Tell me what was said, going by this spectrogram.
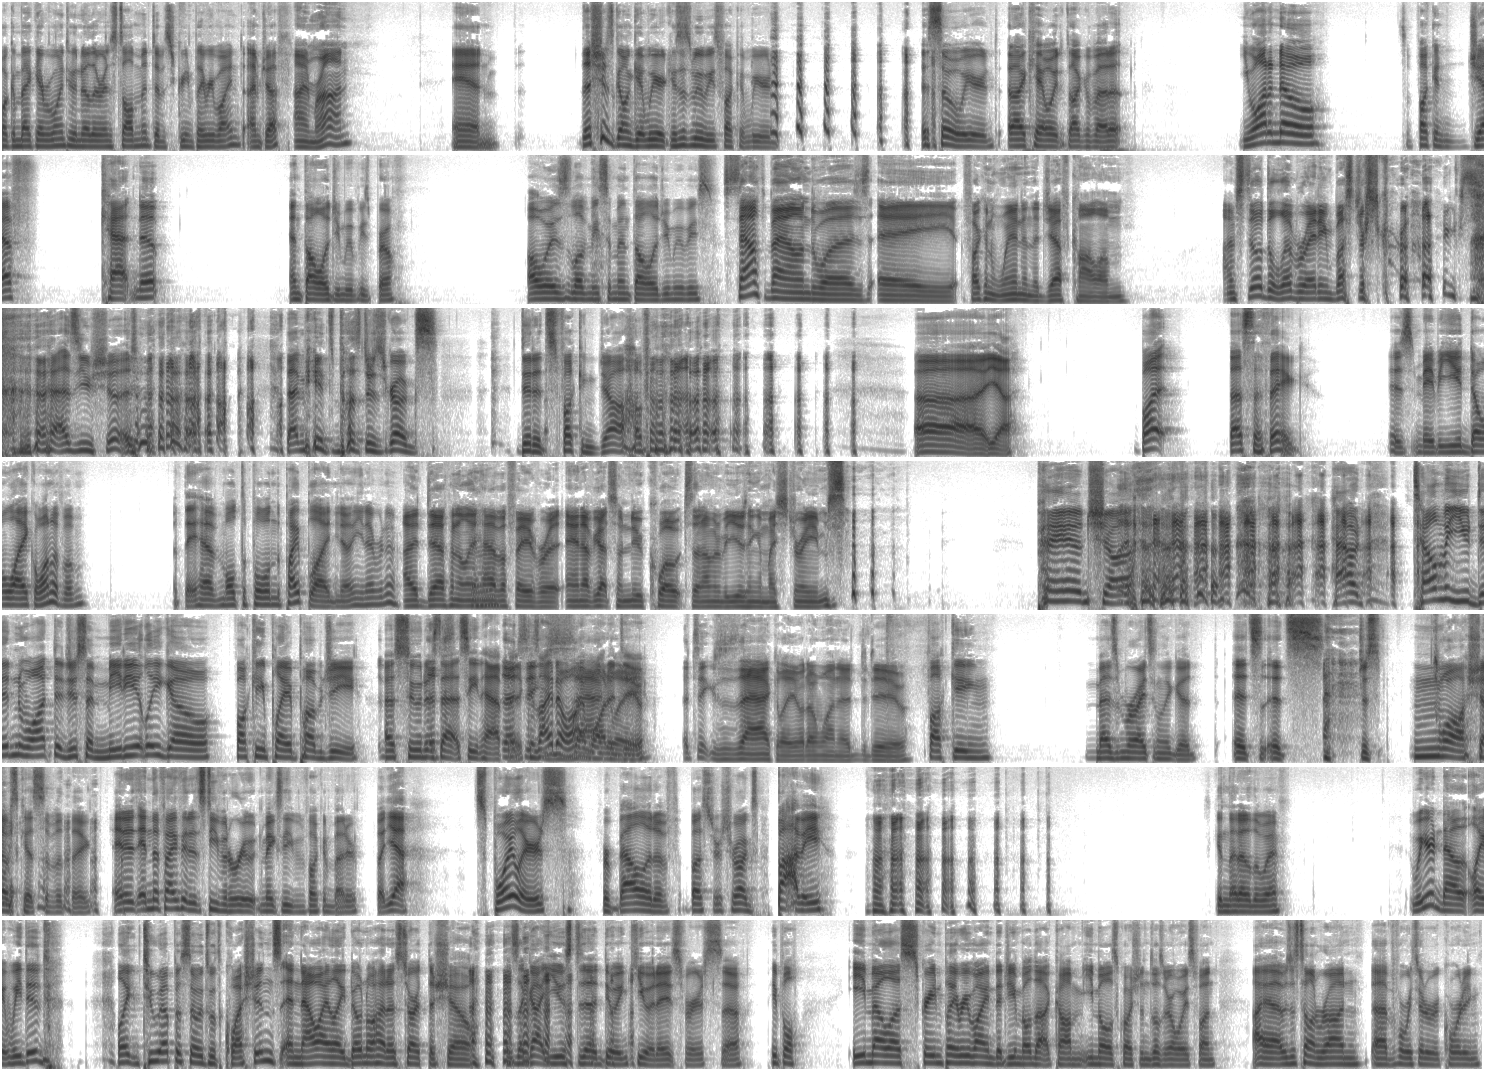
Welcome back, everyone, to another installment of Screenplay Rewind. I'm Jeff, I'm Ron. and this shit's gonna get weird because this movie's fucking weird. it's so weird. and I can't wait to talk about it. You want to know some fucking Jeff catnip anthology movies, bro? Always love me some anthology movies. Southbound was a fucking win in the Jeff column. I'm still deliberating Buster Scruggs. As you should. that means Buster Scruggs did its fucking job. uh yeah. But that's the thing. Is maybe you don't like one of them, but they have multiple in the pipeline, you know, you never know. I definitely have a favorite, and I've got some new quotes that I'm going to be using in my streams. Pan shot. How tell me you didn't want to just immediately go fucking play PUBG as soon as That's- that scene happened. That's Because I know I wanted to. That's exactly what I wanted to do. fucking mesmerizingly good. It's it's just mwah, chef's kiss of a thing, and it, and the fact that it's Stephen Root makes it even fucking better. But yeah, spoilers for Ballad of Buster Scruggs. Bobby, getting that out of the way. Weird now, like we did. Like two episodes with questions, and now I like don't know how to start the show because I got used to doing Q and A's first. So people, email us screenplayrewind at gmail.com email us questions those are always fun i uh, was just telling ron uh, before we started recording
